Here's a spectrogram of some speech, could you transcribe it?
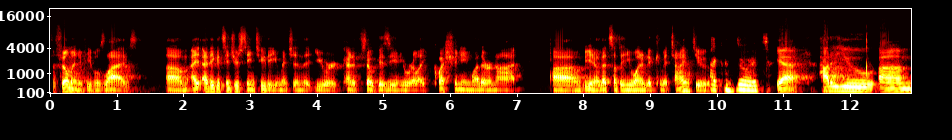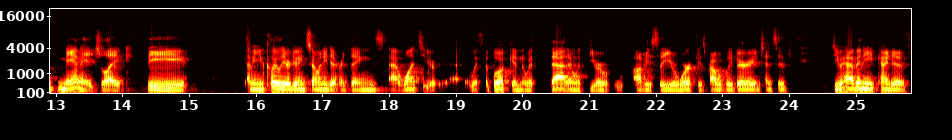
fulfillment in people's lives. Um, I, I, think it's interesting too that you mentioned that you were kind of so busy and you were like questioning whether or not um, you know that's something you wanted to commit time to. I could do it. Yeah. How do you um, manage like the I mean, you clearly are doing so many different things at once. You're with the book and with that, and with your obviously your work is probably very intensive. Do you have any kind of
